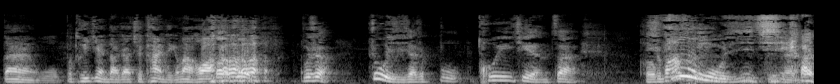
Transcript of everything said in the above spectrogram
但我不推荐大家去看这个漫画。不是，注意一下，是不推荐在和父母一起看。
